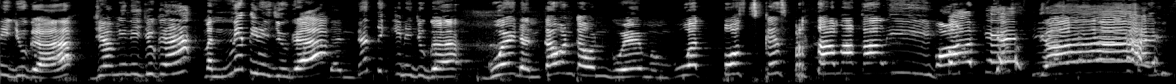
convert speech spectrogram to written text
ini juga, Jam ini juga menit ini juga, dan detik ini juga, gue dan kawan-kawan gue membuat podcast pertama kali. Podcast, guys.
